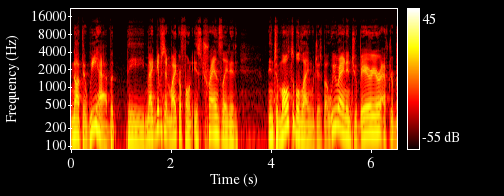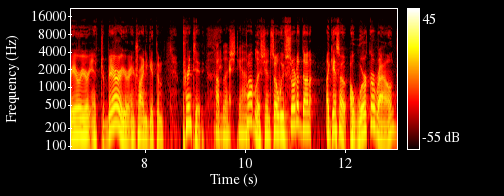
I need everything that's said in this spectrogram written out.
not that we have, but the Magnificent Microphone is translated into multiple languages, but we ran into barrier after barrier after barrier in trying to get them printed, Published, yeah. published. And so we've sort of done, I guess, a, a workaround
